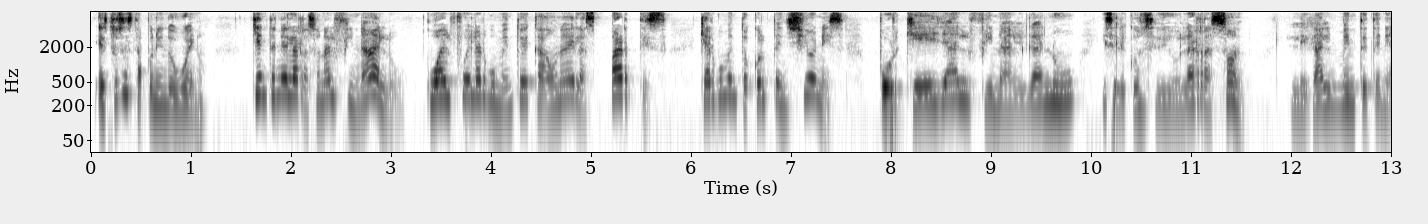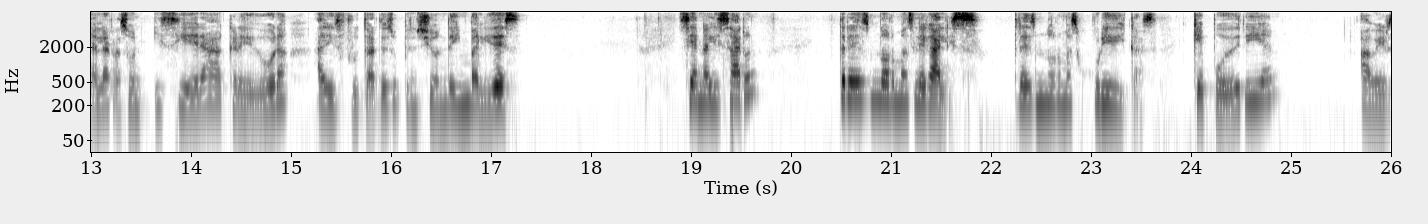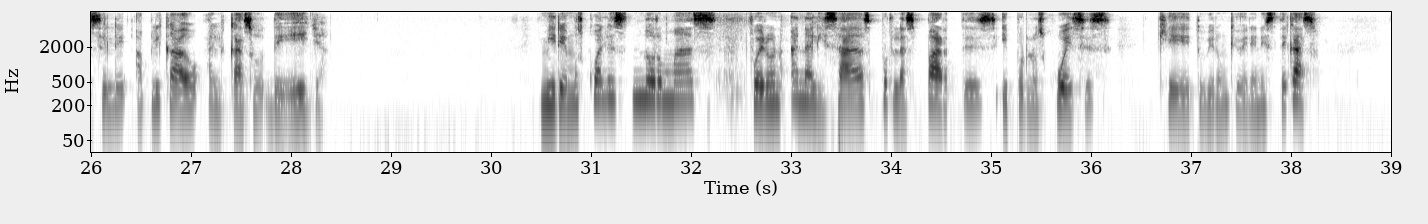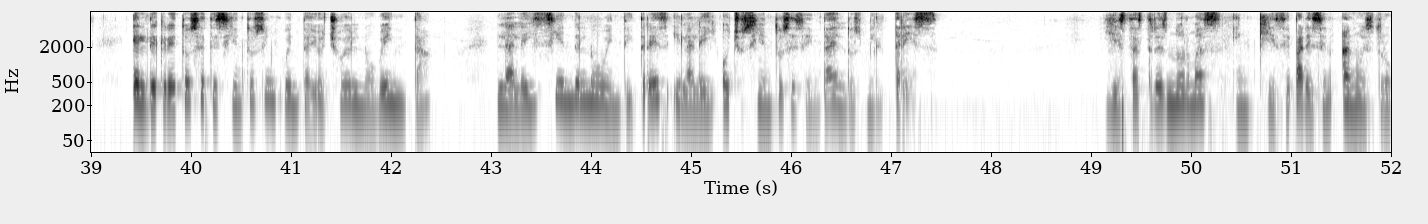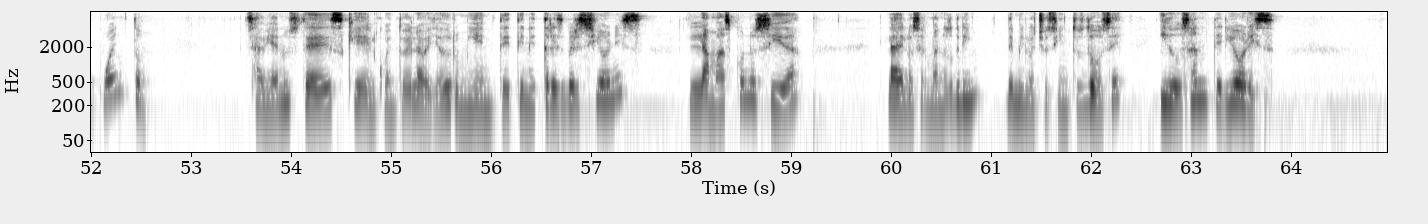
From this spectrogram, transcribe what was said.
Esto se está poniendo bueno. ¿Quién tiene la razón al final? ¿O cuál fue el argumento de cada una de las partes? ¿Qué argumentó Colpensiones? ¿Por qué ella al final ganó y se le concedió la razón? Legalmente tenía la razón y si era acreedora a disfrutar de su pensión de invalidez. Se analizaron tres normas legales, tres normas jurídicas que podrían habérsele aplicado al caso de ella. Miremos cuáles normas fueron analizadas por las partes y por los jueces que tuvieron que ver en este caso. El decreto 758 del 90, la ley 100 del 93 y la ley 860 del 2003. Y estas tres normas, ¿en qué se parecen a nuestro cuento? ¿Sabían ustedes que el cuento de la Bella Durmiente tiene tres versiones? La más conocida la de los hermanos Grimm de 1812 y dos anteriores.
